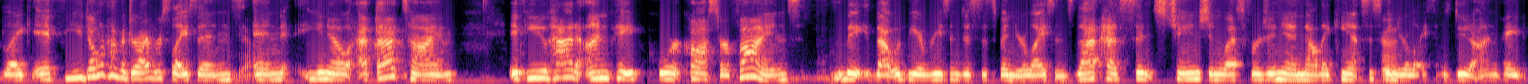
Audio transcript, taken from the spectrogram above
like if you don't have a driver's license yeah. and you know at that time if you had unpaid court costs or fines they, that would be a reason to suspend your license that has since changed in west virginia and now they can't suspend Good. your license due to unpaid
